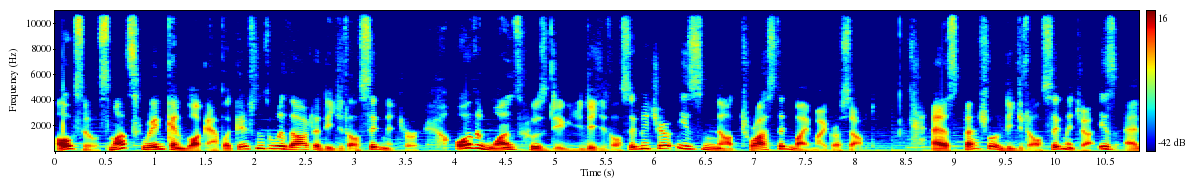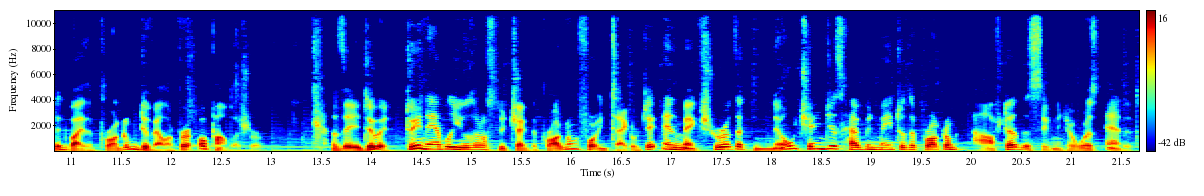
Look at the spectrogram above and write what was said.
Also, Smart Screen can block applications without a digital signature or the ones whose digital signature is not trusted by Microsoft. A special digital signature is added by the program developer or publisher. They do it to enable users to check the program for integrity and make sure that no changes have been made to the program after the signature was added.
